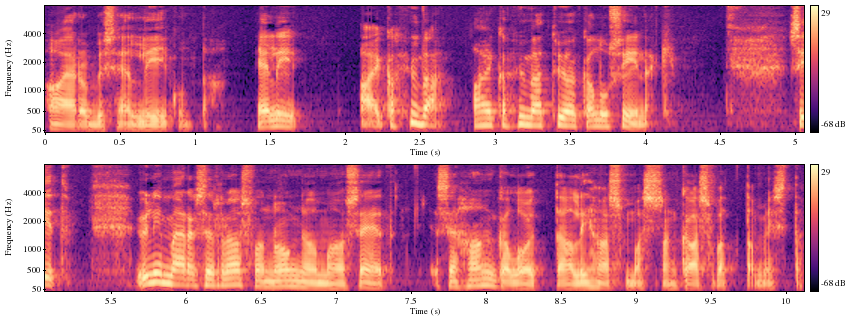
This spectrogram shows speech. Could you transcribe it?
aerobiseen liikuntaan. Eli aika hyvä, aika hyvä työkalu siinäkin. Sitten ylimääräisen rasvan ongelma on se, että se hankaloittaa lihasmassan kasvattamista,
